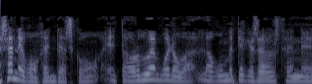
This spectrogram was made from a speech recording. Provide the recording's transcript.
esan egon jente asko. Eta orduen, bueno, ba, lagunbetek ezaguzten e,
